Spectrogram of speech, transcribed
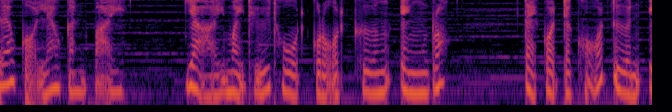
แล้วก็แล้วกันไป ยายไม่ถือโทษโกรธเคืองเองหรอก แต่ก็จะขอเตือนเอ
